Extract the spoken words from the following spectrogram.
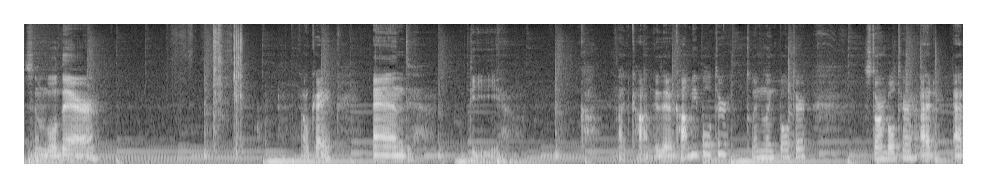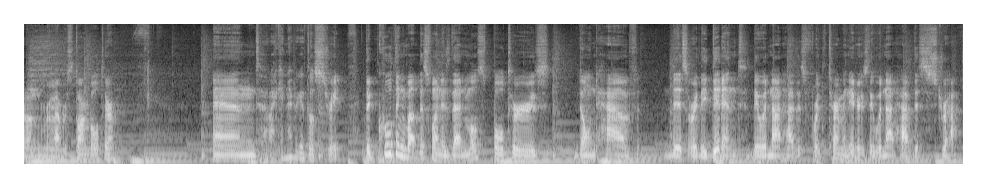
symbol there. Okay, and the not con is it a combi bolter? Twin link bolter? Storm bolter? I, I don't remember. Storm bolter. And I can never get those straight. The cool thing about this one is that most bolters don't have this, or they didn't, they would not have this for the Terminators, they would not have this strap.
